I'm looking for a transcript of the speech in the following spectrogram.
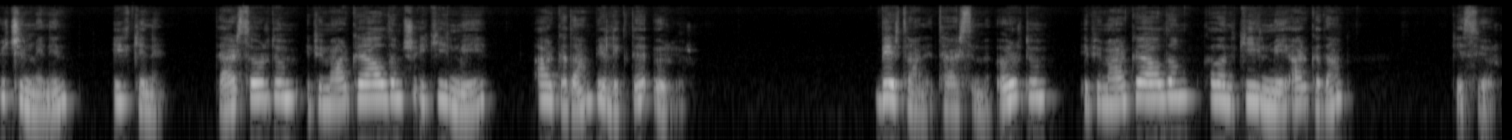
3 ilmeğin ilkini Ters ördüm, ipimi arkaya aldım. Şu iki ilmeği arkadan birlikte örüyorum. Bir tane tersimi ördüm, ipimi arkaya aldım. Kalan iki ilmeği arkadan kesiyorum.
